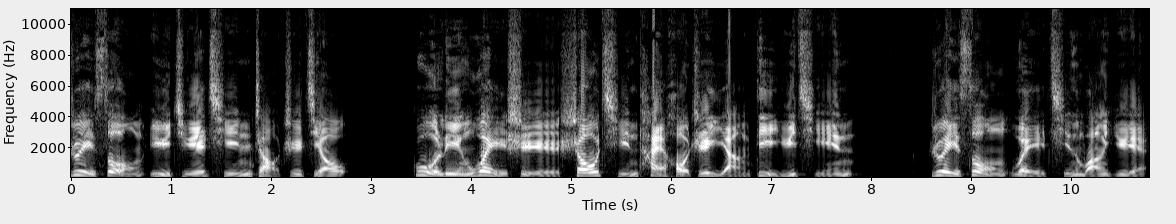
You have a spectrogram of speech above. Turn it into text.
睿宋欲绝秦赵之交，故令魏氏收秦太后之养弟于秦。睿宋谓秦王曰：“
